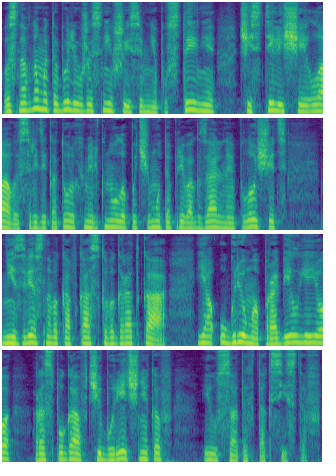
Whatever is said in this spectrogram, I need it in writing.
В основном это были уже снившиеся мне пустыни, чистилища и лавы, среди которых мелькнула почему-то привокзальная площадь неизвестного кавказского городка. Я угрюмо пробил ее, распугав чебуречников и усатых таксистов.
